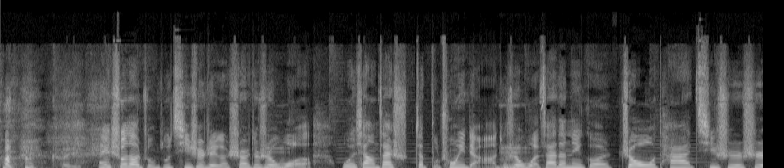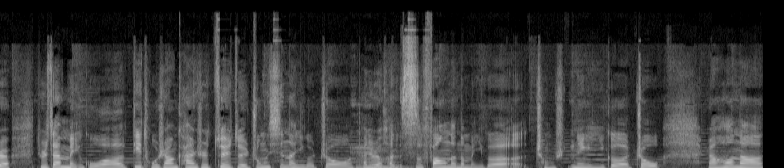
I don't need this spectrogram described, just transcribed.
可以，哎，说到种族歧视这个事儿，就是嗯我、我想再说再补充一点啊，就是嗯我在的那个州，它其实是就是在美国地图上看是最最中心的一个州，它就是很嗯四方的那么一个城市，那个一个州。然后呢，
